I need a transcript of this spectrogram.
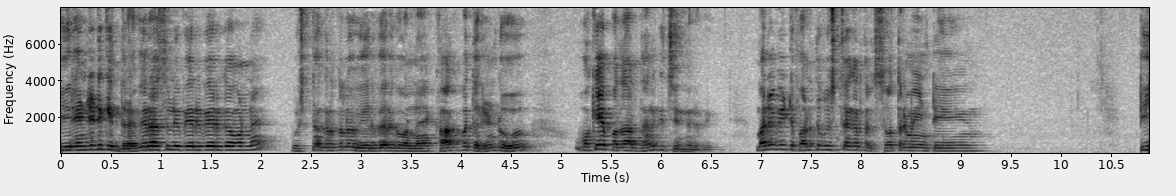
ఈ రెండింటికి ద్రవ్యరాశులు వేరువేరుగా ఉన్నాయి ఉష్ణోగ్రతలు వేరువేరుగా ఉన్నాయి. కాకపోతే రెండు ఒకే పదార్థానికి చెందినవి. మరి వీటి ఫలిత ఉష్ణోగ్రతకు సూత్రం ఏంటి? టీ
